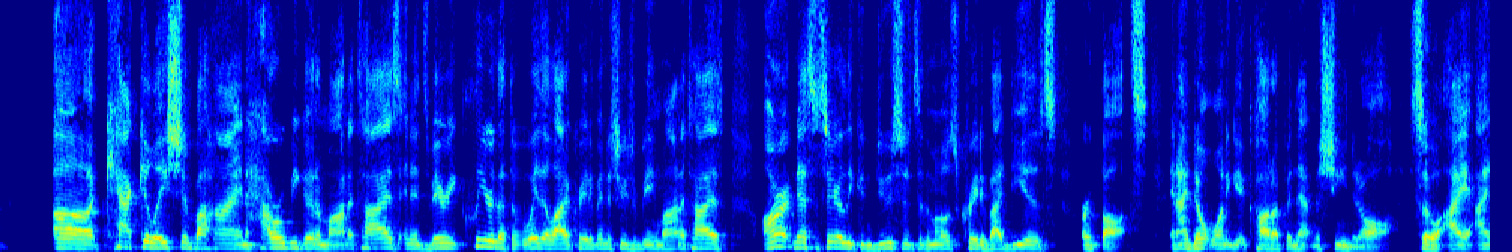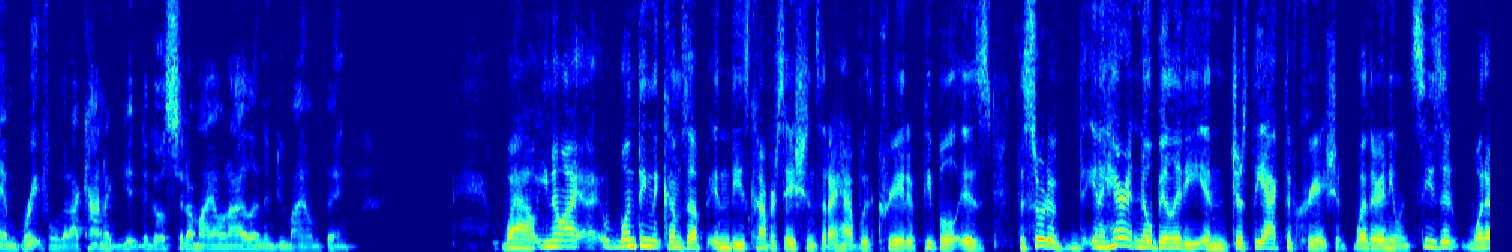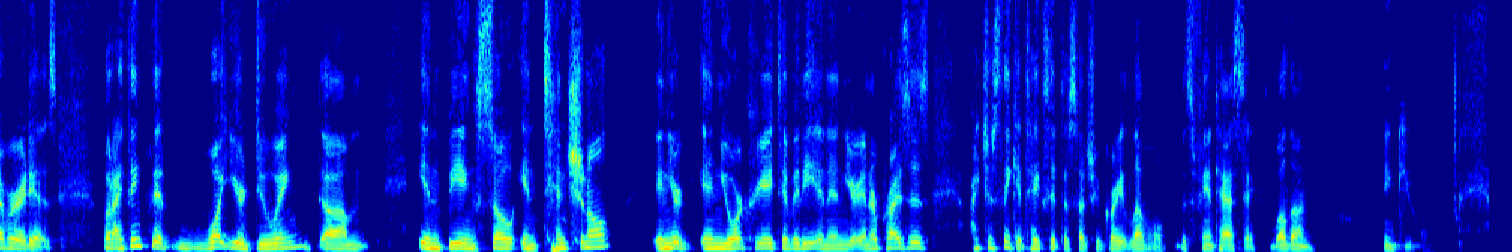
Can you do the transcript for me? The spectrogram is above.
uh, calculation behind how are we going to monetize. And it's very clear that the way that a lot of creative industries are being monetized aren't necessarily conducive to the most creative ideas or thoughts. And I don't want to get caught up in that machine at all. So I, I am grateful that I kind of get to go sit on my own island and do my own thing. Wow, you know, I one thing that comes up in these conversations that I have with creative people is the sort of inherent nobility in just the act of creation, whether anyone sees it, whatever it is. But I think that what you're doing um, in being so intentional in your in your creativity and in your enterprises, I just think it takes it to such a great level. It's fantastic. Well done. Thank you.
